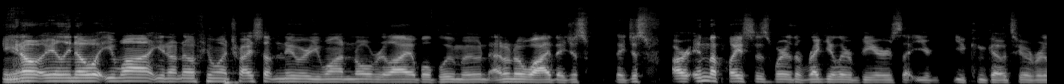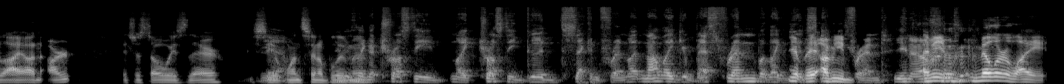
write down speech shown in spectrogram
Yeah. You don't really know what you want. You don't know if you want to try something new or you want an old reliable Blue Moon. I don't know why they just they just are in the places where the regular beers that you you can go to and rely on aren't. It's just always there. You see Yeah. it once in a blue moon. like a trusty, like trusty, good second friend. Like not like your best friend, but like Yeah, good but, I mean- friend. You know, I mean, Miller Light,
